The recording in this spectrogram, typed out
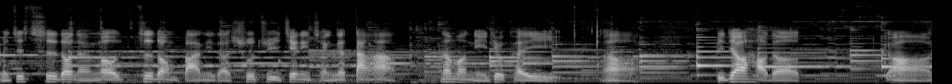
每次吃都能够自动把你的数据建立成一个档案，那么你就可以啊、比较好的啊。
